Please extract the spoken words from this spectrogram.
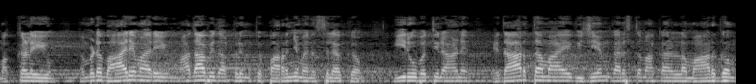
മക്കളെയും നമ്മുടെ ഭാര്യമാരെയും മാതാപിതാക്കളെയും ഒക്കെ പറഞ്ഞു മനസ്സിലാക്കാം. ഈ രൂപത്തിലാണ് യഥാർത്ഥമായ വിജയം കരസ്ഥമാക്കാനുള്ള മാർഗം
